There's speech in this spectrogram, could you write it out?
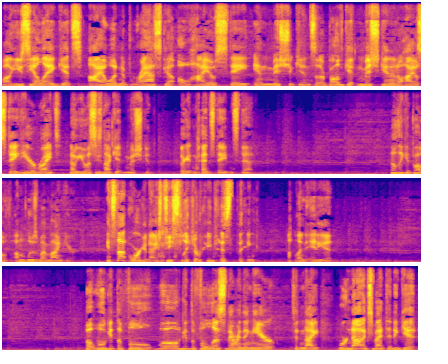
While UCLA gets Iowa, Nebraska, Ohio State, and Michigan. So they're both getting Michigan and Ohio State here, right? No, USC's not getting Michigan. They're getting Penn State instead. No, they get both. I'm losing my mind here. It's not organized easily to read this thing. I'm an idiot. But we'll get the full we'll get the full list and everything here tonight. We're not expected to get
